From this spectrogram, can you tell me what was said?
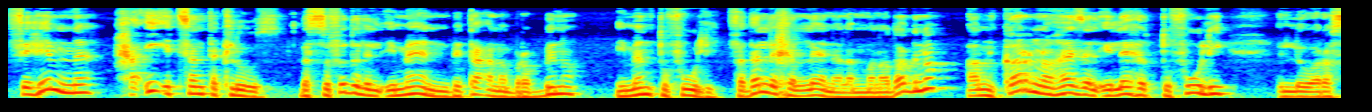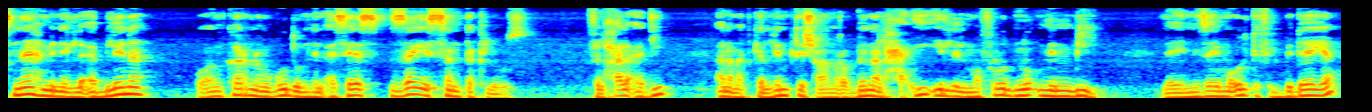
فهمنا حقيقة سانتا كلوز بس فضل الإيمان بتاعنا بربنا إيمان طفولي. فده اللي خلانا لما نضجنا أنكرنا هذا الإله الطفولي اللي ورثناه من اللي قبلنا وأنكرنا وجوده من الأساس زي السانتا كلوز. في الحلقة دي أنا ما اتكلمتش عن ربنا الحقيقي اللي المفروض نؤمن بيه لأن زي ما قلت في البداية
